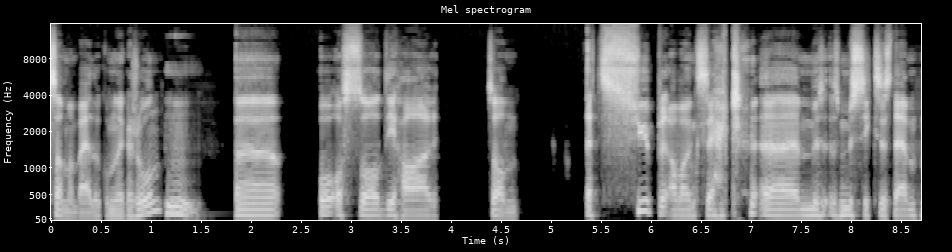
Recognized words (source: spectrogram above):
samarbeid og kommunikasjon. Mm. Uh, og også de har sånn et superavansert uh, musikksystem.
